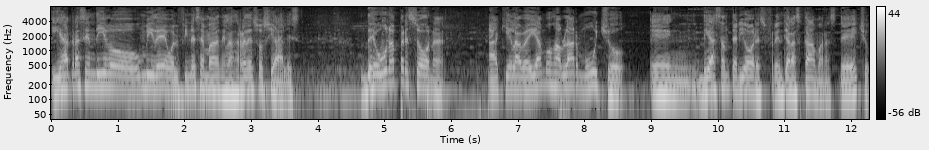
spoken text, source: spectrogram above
Y ha trascendido un video el fin de semana en las redes sociales de una persona a quien la veíamos hablar mucho en días anteriores frente a las cámaras. De hecho,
